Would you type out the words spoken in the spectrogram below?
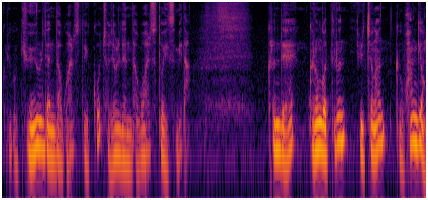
그리고 규율된다고 할 수도 있고 조절된다고 할 수도 있습니다. 그런데 그런 것들은 일정한 그 환경,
